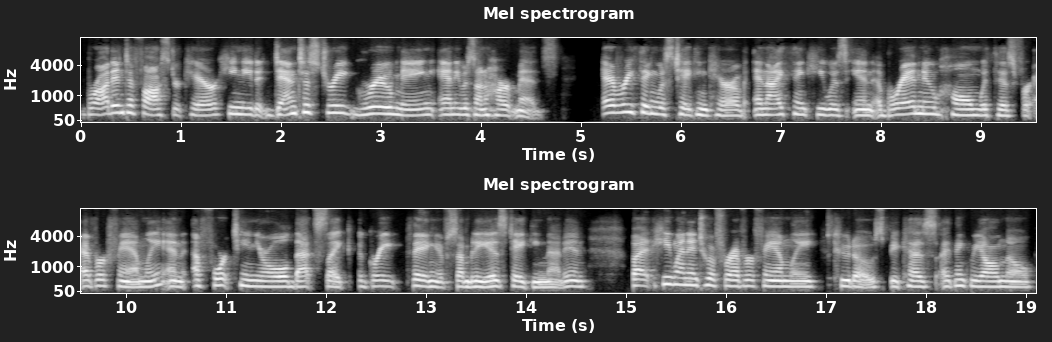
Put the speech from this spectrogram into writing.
brought into foster care. He needed dentistry, grooming, and he was on heart meds everything was taken care of. And I think he was in a brand new home with his forever family and a 14 year old. That's like a great thing if somebody is taking that in. But he went into a forever family. Kudos, because I think we all know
